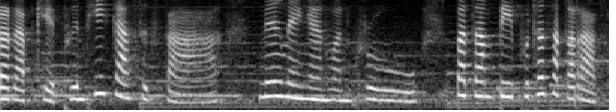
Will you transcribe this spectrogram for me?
ระดับเขตพื้นที่การศึกษา เนื่องในงานวันครู ประจำปีพุทธศักราช 2566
